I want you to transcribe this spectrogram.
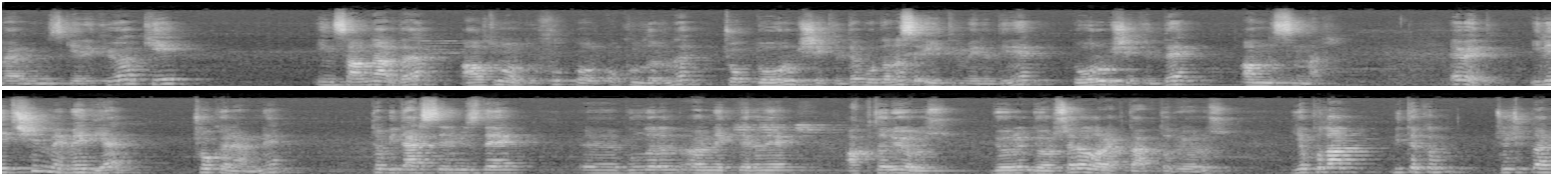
vermemiz gerekiyor ki insanlar da Altınordu futbol okullarını çok doğru bir şekilde burada nasıl eğitim verildiğini doğru bir şekilde anlasınlar. Evet, iletişim ve medya çok önemli. Tabi derslerimizde e, bunların örneklerini aktarıyoruz. Gör- görsel olarak da aktarıyoruz. Yapılan bir takım çocuklar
